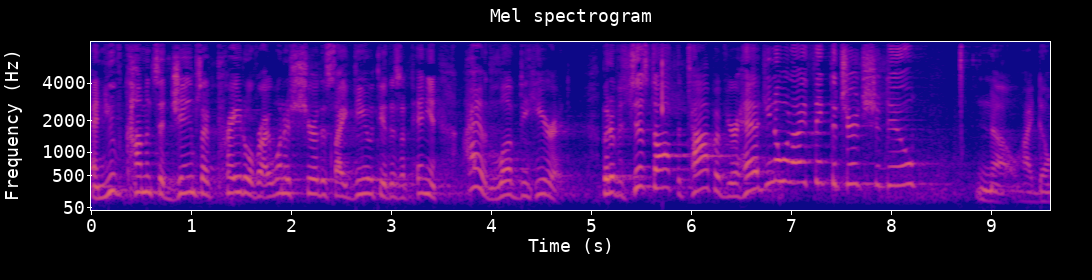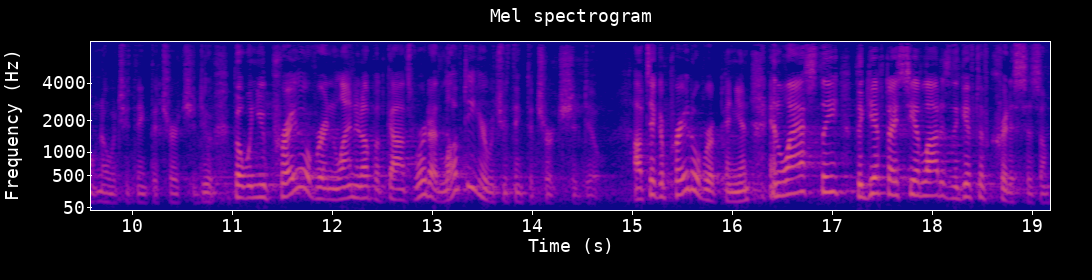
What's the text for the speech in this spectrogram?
and you've come and said, James, I've prayed over, I want to share this idea with you, this opinion, I would love to hear it. But if it's just off the top of your head, you know what I think the church should do? No, I don't know what you think the church should do. But when you pray over and line it up with God's word, I'd love to hear what you think the church should do. I'll take a prayed over opinion. And lastly, the gift I see a lot is the gift of criticism,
